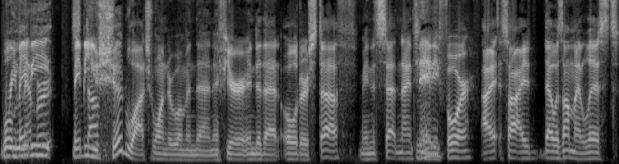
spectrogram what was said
to Well, maybe maybe you should watch Wonder Woman then if you're into that older stuff. I mean, it's set in 1984. I sorry, that was on my list,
